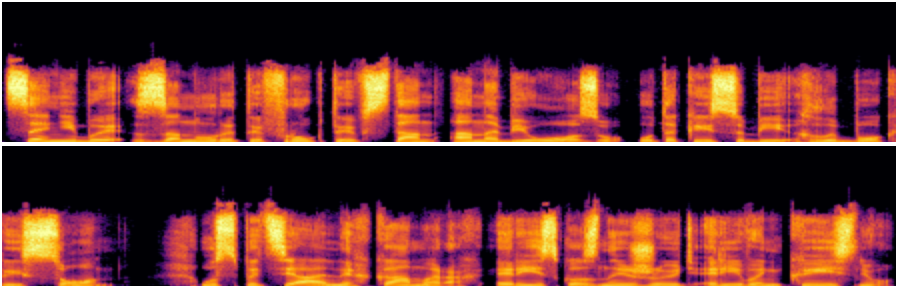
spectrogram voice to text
Це ніби занурити фрукти в стан анабіозу у такий собі глибокий сон. У спеціальних камерах різко знижують рівень кисню,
